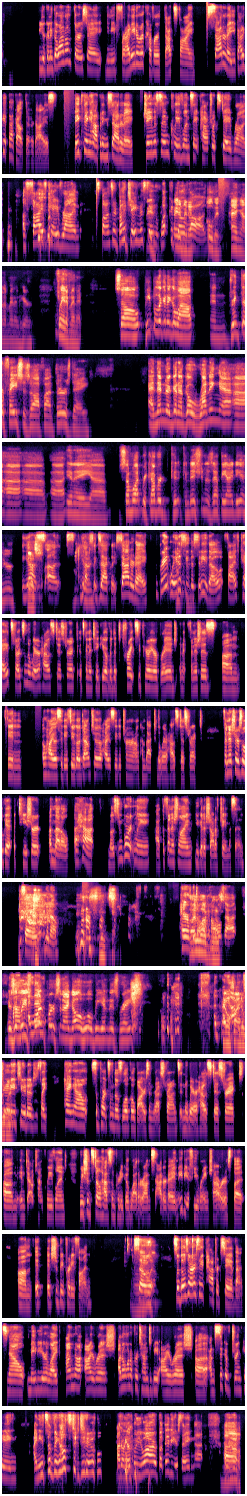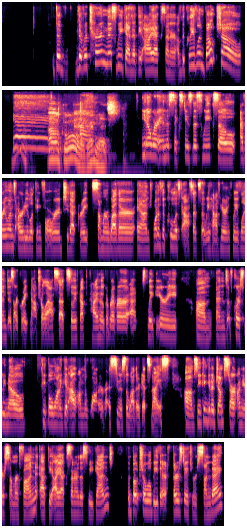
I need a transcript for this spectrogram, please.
you're going to go out on Thursday. You need Friday to recover. That's fine. Saturday, you got to get back out there, guys. Big thing happening Saturday Jameson Cleveland St. Patrick's Day run, a 5K run sponsored by Jameson. What could go wrong? Hold it. Hang on a minute here. Wait a minute. So people are going to go out and drink their faces off on Thursday, and then they're going to go running uh, uh, uh, uh, in a uh, somewhat recovered co- condition. Is that the idea here? Yes. Uh, Yes, Okay. exactly. Saturday. Great way to see the city, though. 5K. It starts in the warehouse district. It's going to take you over the Detroit Superior Bridge and it finishes um, in Ohio City. So you go down to Ohio City, turn around, come back to the warehouse district. Finishers will get a t shirt, a medal, a hat. Most importantly, at the finish line, you get a shot of Jameson. So, you know, hair of the I dog love and all of that. There's at Um, least one then- person I know who will be in this race. a great will find a opportunity too to just like hang out, support some of those local bars and restaurants in the warehouse district um, in downtown Cleveland. We should still have some pretty good weather on Saturday, maybe a few rain showers, but um, it, it should be pretty fun. Uh-huh. so those are our St. Patrick's Day events. Now, maybe you're like, I'm not Irish. I don't want to pretend to be Irish. Uh, I'm sick of drinking. I need something else to do. I don't know who you are, but maybe you're saying that uh, the the return this weekend at the IX Center of the Cleveland Boat Show. Yay! oh, cool. Um, Very nice. You know, we're in the 60s this week, so everyone's already looking forward to that great summer weather. And one of the coolest assets that we have here in Cleveland is our great natural assets. So we've got the Cuyahoga River and Lake Erie. Um, and of course, we know people want to get out on the water as soon as the weather gets nice. Um, so you can get a jump start on your summer fun at the IX Center this weekend. The boat show will be there Thursday through Sunday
